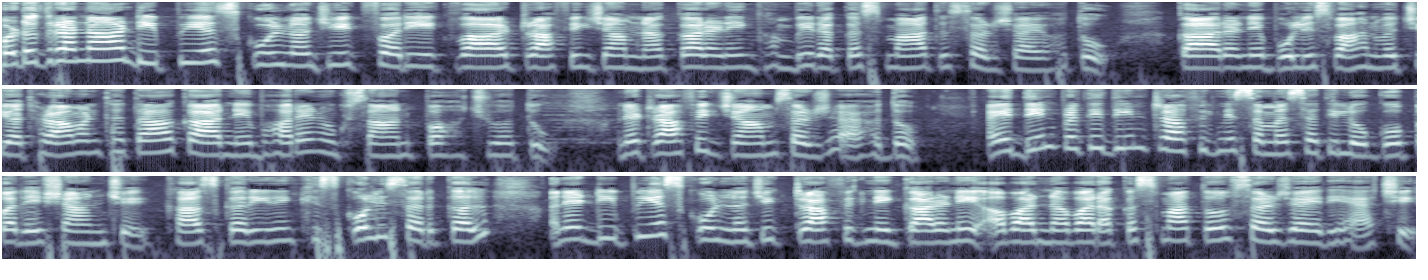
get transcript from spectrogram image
વડોદરાના ડીપીએસ સ્કૂલ નજીક ફરી એકવાર ટ્રાફિક જામના કારણે ગંભીર અકસ્માત સર્જાયો હતો. કાર અને પોલીસ વાહન વચ્ચે અથડામણ થતાં કારને ભારે નુકસાન પહોંચ્યું હતું અને ટ્રાફિક જામ સર્જાયો હતો. અહીં દિન પ્રતિદિન ટ્રાફિકની સમસ્યાથી લોકો પરેશાન છે. ખાસ કરીને ખિસકોલી સર્કલ અને ડીપીએસ સ્કૂલ નજીક ટ્રાફિકને કારણે અવારનવાર અકસ્માતો સર્જાઈ રહ્યા છે.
